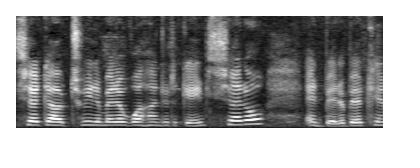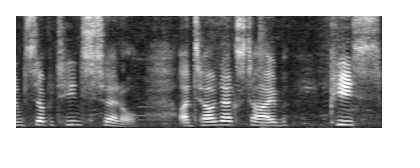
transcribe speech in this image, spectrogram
check out Trina Miller 100 Games channel and Better Bear Kim 17's channel. Until next time, peace.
